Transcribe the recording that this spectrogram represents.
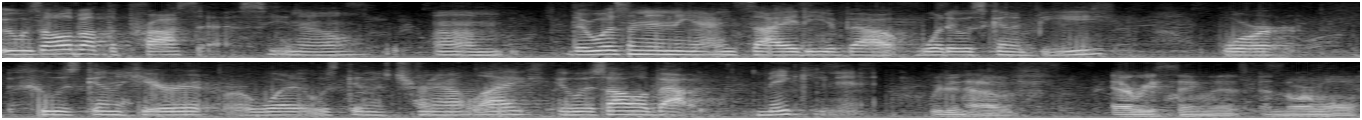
It was all about the process, you know. Um, there wasn't any anxiety about what it was going to be, or who was going to hear it, or what it was going to turn out like. It was all about making it. We didn't have everything that a normal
